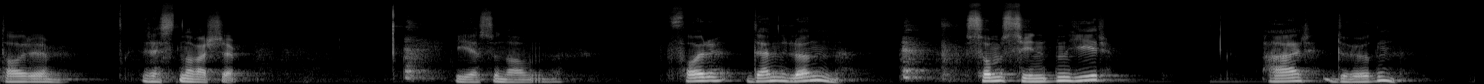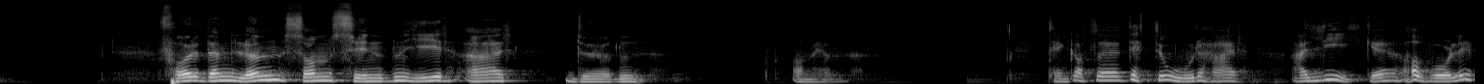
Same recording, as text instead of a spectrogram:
tar eh, resten av verset. I Jesu navn. For den lønn som synden gir, er døden. For den lønn som synden gir, er døden. Amen. Tenk at eh, dette ordet her er like alvorlig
